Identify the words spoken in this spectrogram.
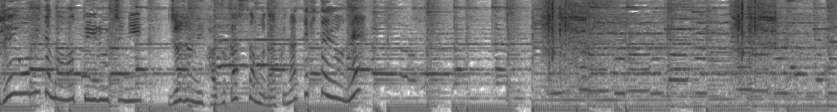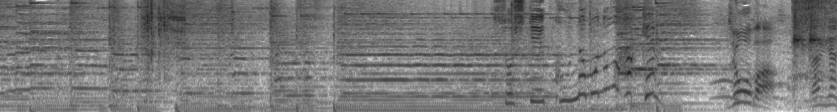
家電を見て回っているうちに徐々に恥ずかしさもなくなってきたよね。そしてこんなものを発見。乗馬なんじゃ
